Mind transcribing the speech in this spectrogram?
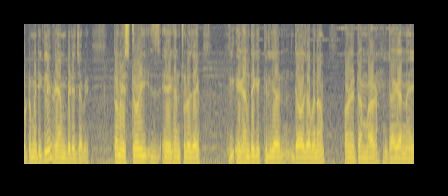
অটোমেটিকলি র্যাম বেড়ে যাবে। তো আমি স্টোরি এখানে চলে যাই। এখান থেকে ক্লিয়ার দেওয়া যাবে না, কারণ এটা আমার জায়গা নেই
